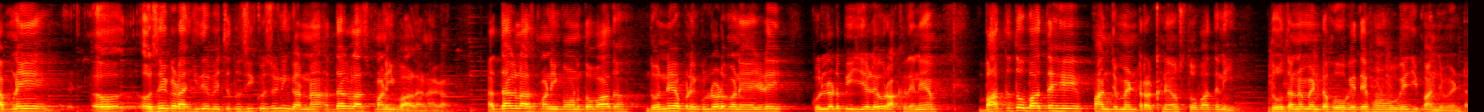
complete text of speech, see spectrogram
ਆਪਣੇ ਉਸੇ ਕੜਾਹੀ ਦੇ ਵਿੱਚ ਤੁਸੀਂ ਕੁਝ ਨਹੀਂ ਕਰਨਾ, ਅੱਧਾ ਗਲਾਸ ਪਾਣੀ ਪਾ ਲੈਣਾਗਾ। ਅੱਧਾ ਗਲਾਸ ਪਾਣੀ ਪਾਉਣ ਤੋਂ ਬਾਅਦ ਦੋਨੇ ਆਪਣੇ ਕੁੱਲੜ ਬਣੇ ਆ, ਜਿਹੜੇ ਕੁੱਲੜ ਪੀਜ਼ੇ ਵਾਲੇ ਉਹ ਰੱਖ ਦੇਣੇ ਆ। ਵੱਧ ਤੋਂ ਵੱਧ ਇਹ 5 ਮਿੰਟ ਰੱਖਣੇ ਆ, ਉਸ ਤੋਂ ਵੱਧ ਨਹੀਂ। 2-3 ਮਿੰਟ ਹੋ ਗਏ ਤੇ ਹੁਣ ਹੋ ਗਏ ਜੀ 5 ਮਿੰਟ।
